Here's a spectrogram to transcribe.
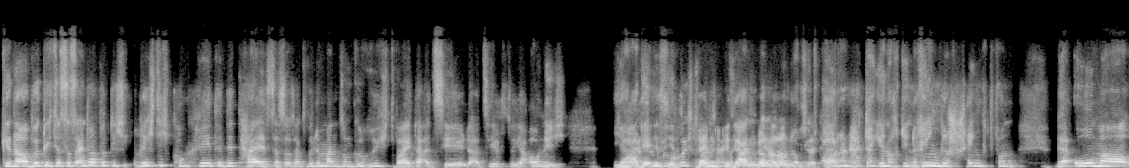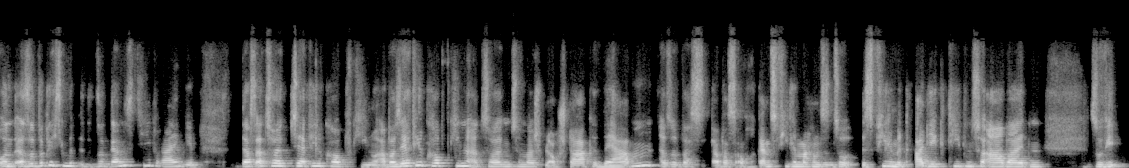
Genau, wirklich, das ist einfach wirklich richtig konkrete Details. Das ist, als würde man so ein Gerücht weiter erzählen. Da erzählst du ja auch nicht, ja, der ist jetzt fremdgegangen, sondern oh, dann hat er ihr noch den Ring geschenkt von der Oma und also wirklich mit so ganz tief reingehen. Das erzeugt sehr viel Kopfkino, aber sehr viel Kopfkino erzeugen zum Beispiel auch starke Verben. Also was, was auch ganz viele machen, sind so, ist viel mit Adjektiven zu arbeiten, so wie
